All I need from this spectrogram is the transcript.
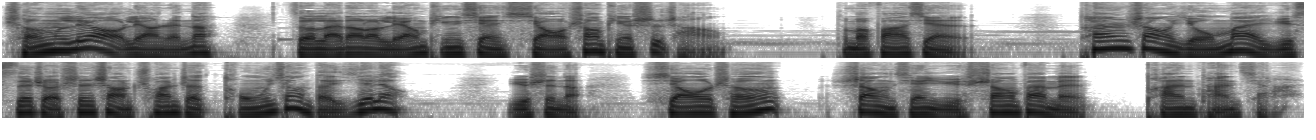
程廖两人呢，则来到了梁平县小商品市场，他们发现摊上有卖与死者身上穿着同样的衣料，于是呢，小程上前与商贩们攀谈起来。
